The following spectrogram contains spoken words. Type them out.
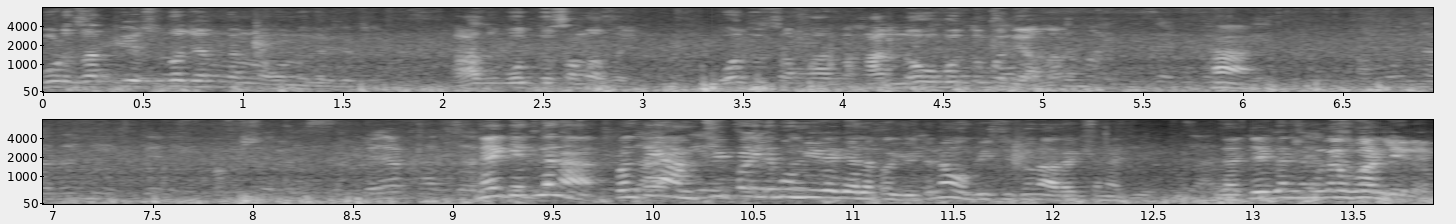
पोट जातीय सुद्धा जनगणना होणं गरजेचं आहे. आज बौद्ध समाज आहे. बौद्ध समाज हा नऊ बौद्धमध्ये आला हा. नाही घेतलं ना पण ते आमची पहिली भूमिका घ्यायला पाहिजे होती ना ओबीसीतून आरक्षणाची. जातीय कुणीच मांडली नाही.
